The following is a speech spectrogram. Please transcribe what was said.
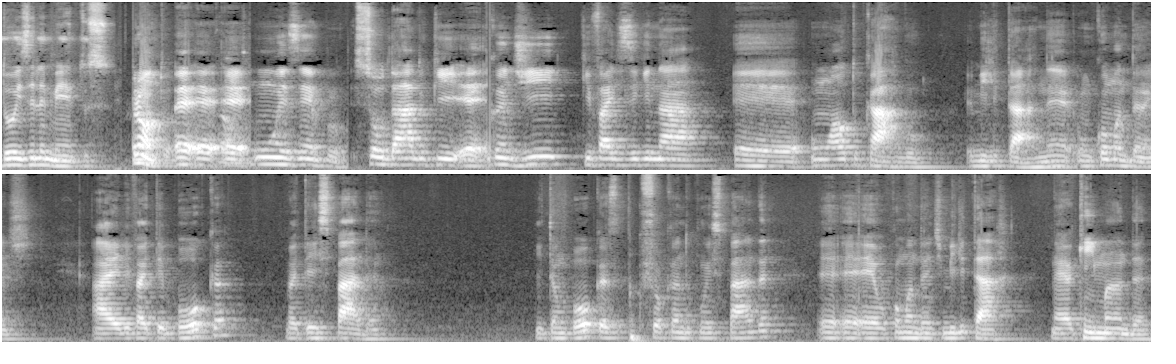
dois elementos. Pronto, é, é, é um exemplo. Soldado que é kanji que vai designar é, um alto cargo militar, né? um comandante. Aí ele vai ter boca, vai ter espada. Então, boca chocando com espada é, é, é o comandante militar, né? quem manda.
